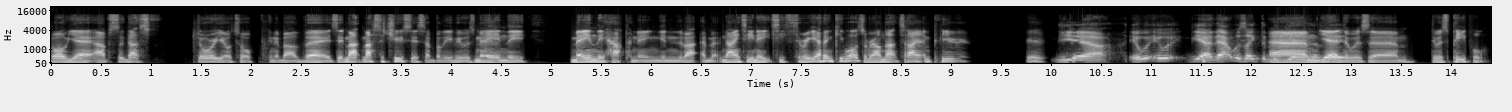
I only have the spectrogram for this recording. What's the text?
Oh yeah, absolutely. That story you're talking about there is it Massachusetts, I believe it was mainly mainly happening in about 1983, I think it was around that time period. Yeah, it, it yeah, that was like the beginning. Um, yeah, it. there was um there was people.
